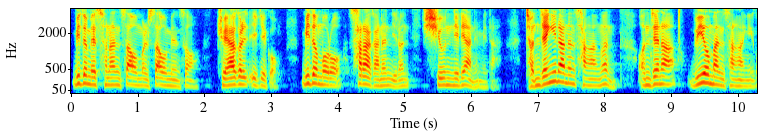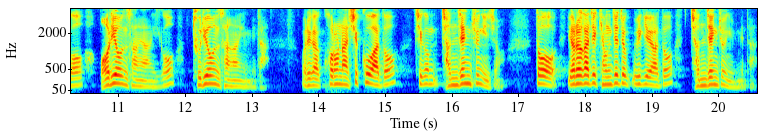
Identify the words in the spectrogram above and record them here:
믿음의 선한 싸움을 싸우면서 죄악을 이기고 믿음으로 살아가는 일은 쉬운 일이 아닙니다. 전쟁이라는 상황은 언제나 위험한 상황이고 어려운 상황이고 두려운 상황입니다. 우리가 코로나19와도 지금 전쟁 중이죠. 또 여러 가지 경제적 위기와도 전쟁 중입니다.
